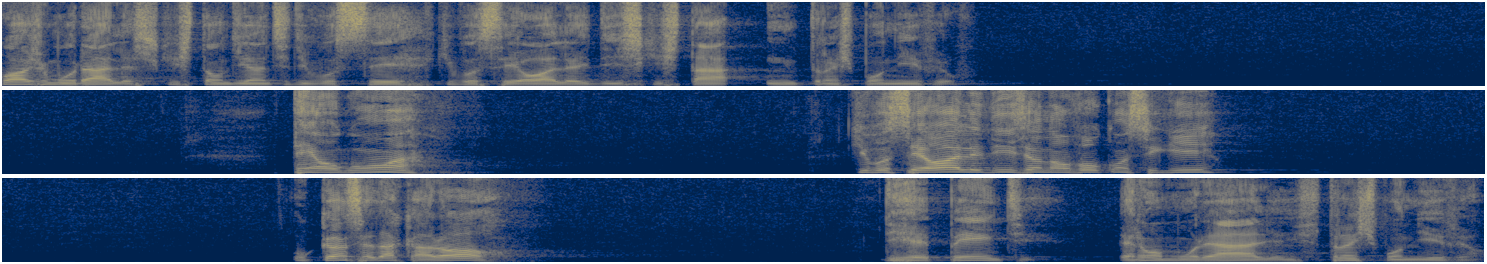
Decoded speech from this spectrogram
Quais muralhas que estão diante de você, que você olha e diz que está intransponível? Tem alguma que você olha e diz: Eu não vou conseguir? O câncer da Carol, de repente, era uma muralha intransponível.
